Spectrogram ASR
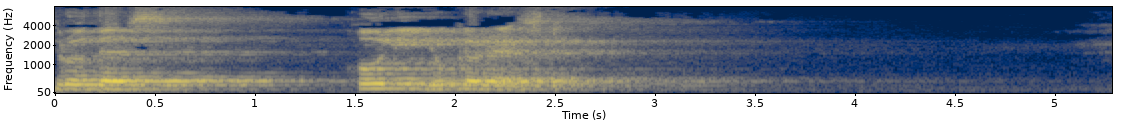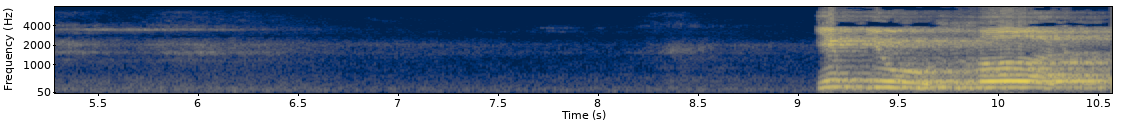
through this Holy Eucharist. If you heard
